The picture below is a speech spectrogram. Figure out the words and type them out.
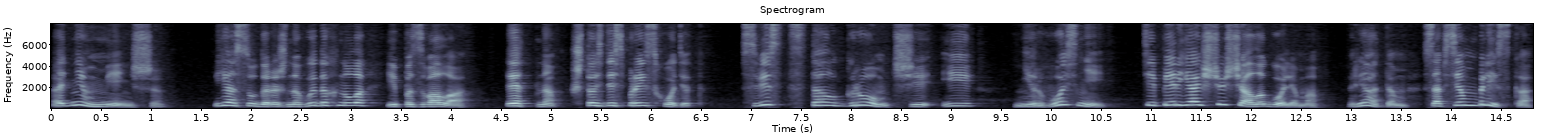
одним меньше. Я судорожно выдохнула и позвала. «Этна, что здесь происходит?» Свист стал громче и... нервозней. Теперь я ощущала голема. Рядом, совсем близко.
